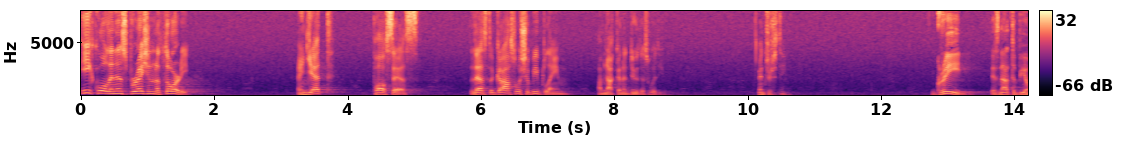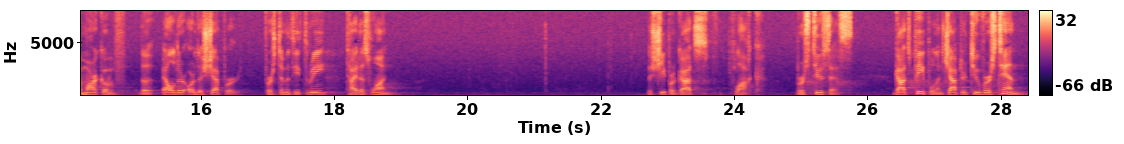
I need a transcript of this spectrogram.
equal in inspiration and authority. And yet, Paul says, lest the gospel should be blamed, I'm not going to do this with you. Interesting. Greed is not to be a mark of the elder or the shepherd. 1 Timothy 3, Titus 1. The sheep are God's flock. Verse 2 says, God's people in chapter 2, verse 10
